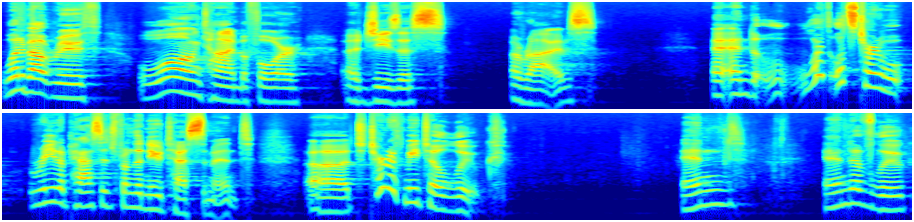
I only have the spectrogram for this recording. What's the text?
what about Ruth? Long time before uh, Jesus arrives. And let, let's turn, read a passage from the New Testament. Uh, to turn with me to Luke. End, end of Luke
